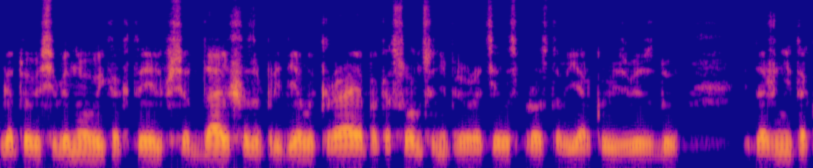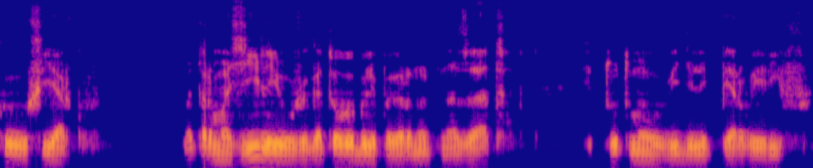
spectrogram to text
готовя себе новый коктейль, все дальше за пределы края, пока солнце не превратилось просто в яркую звезду, и даже не такую уж яркую. Мы тормозили и уже готовы были повернуть назад. И тут мы увидели первый риф.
